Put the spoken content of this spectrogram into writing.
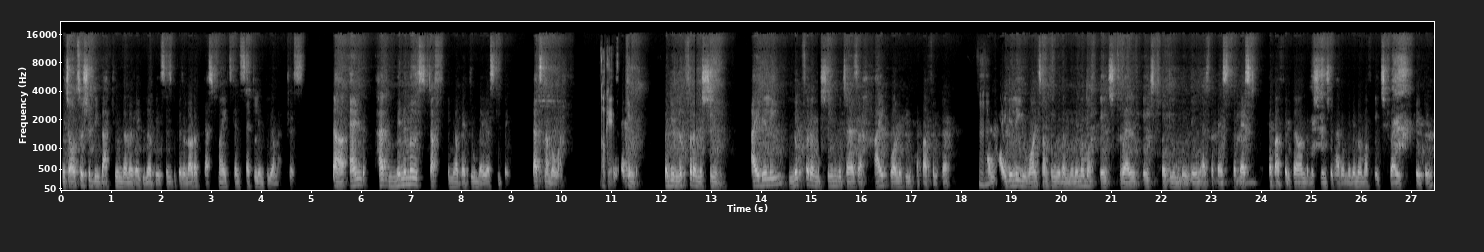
which also should be vacuumed on a regular basis because a lot of dust mites can settle into your mattress. Uh, and have minimal stuff in your bedroom where you're sleeping. That's number one. Okay. second, when you look for a machine, ideally look for a machine which has a high quality HEPA filter. Mm-hmm. And ideally, you want something with a minimum of H12, H13 rating as the best. The best HEPA filter on the machine should have a minimum of H12 rating.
